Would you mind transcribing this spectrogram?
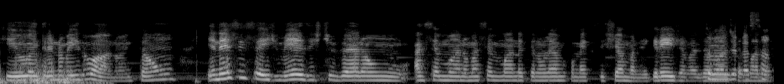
que eu entrei no meio do ano. Então, e nesses seis meses tiveram a semana, uma semana que eu não lembro como é que se chama na igreja, mas é Semana uma de semana. oração.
